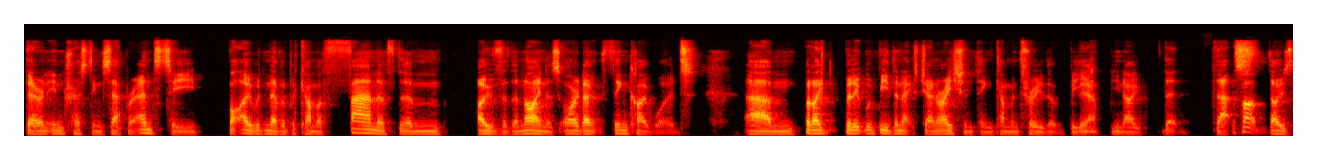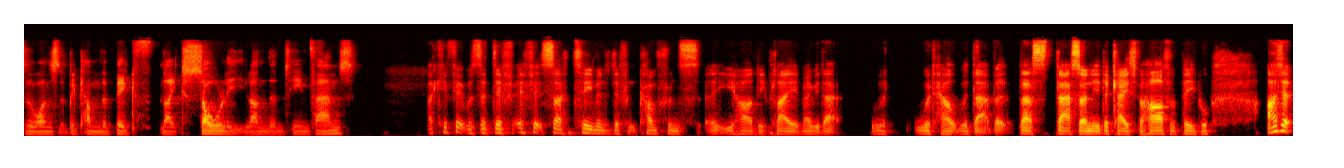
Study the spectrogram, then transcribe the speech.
they're an interesting separate entity but i would never become a fan of them over the niners or i don't think i would um, but I but it would be the next generation thing coming through that would be yeah. you know that that's those are the ones that become the big like solely London team fans. Like if it was a diff if it's a team in a different conference uh, you hardly play, maybe that would would help with that. But that's that's only the case for half of people. I don't.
